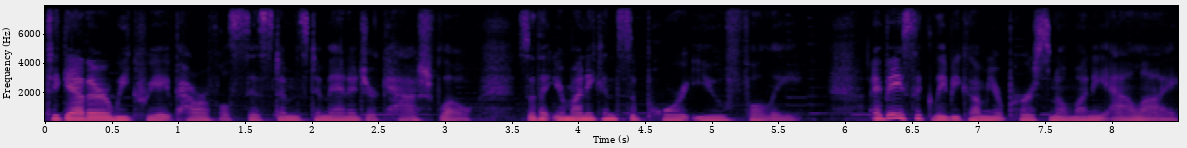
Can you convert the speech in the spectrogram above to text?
Together, we create powerful systems to manage your cash flow so that your money can support you fully. I basically become your personal money ally.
